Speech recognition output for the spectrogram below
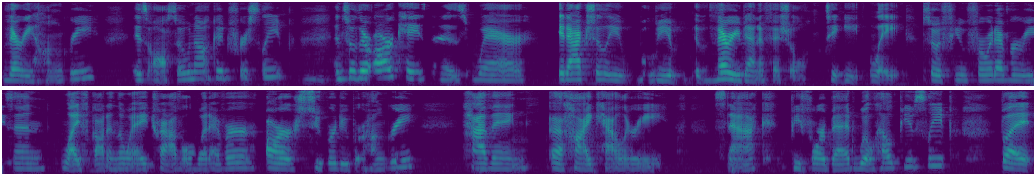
very hungry is also not good for sleep. Mm. And so there are cases where it actually will be very beneficial to eat late. So if you, for whatever reason, life got in the way, travel, whatever, are super duper hungry, having a high calorie snack before bed will help you sleep. But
